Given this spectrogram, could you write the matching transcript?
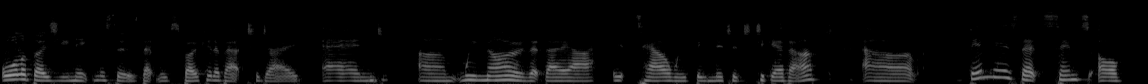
all of those uniquenesses that we've spoken about today, and um, we know that they are, it's how we've been knitted together, uh, then there's that sense of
